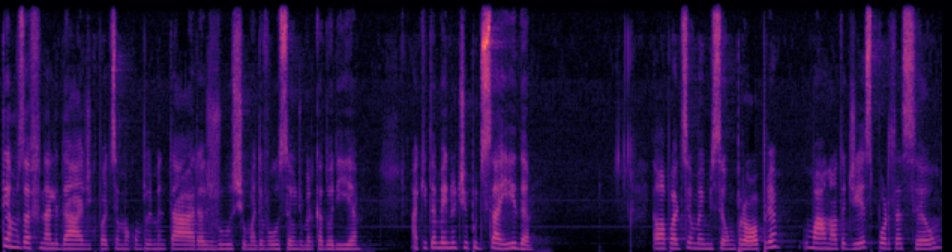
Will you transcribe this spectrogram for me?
Temos a finalidade, que pode ser uma complementar, ajuste, uma devolução de mercadoria. Aqui também no tipo de saída, ela pode ser uma emissão própria, uma nota de exportação,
